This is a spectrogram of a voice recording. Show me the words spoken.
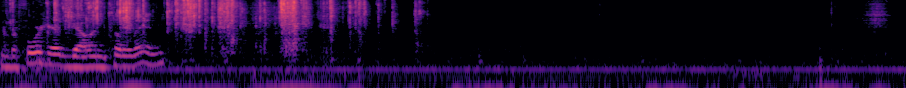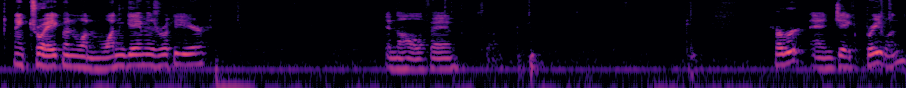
Number four here going to Lynn. I think Troy Aikman won one game his rookie year in the Hall of Fame. So Herbert and Jake Breeland.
